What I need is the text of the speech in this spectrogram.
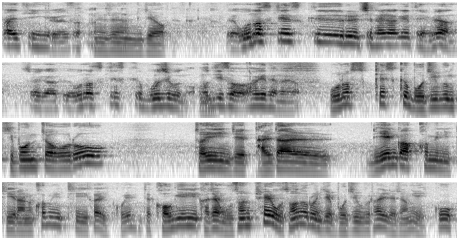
파이팅 이러면서 그래서 이제 네, 오너스 캐스크를 진행하게 되면 저희가 그 오너스 캐스크 모집은 음. 어디서 하게 되나요? 오너스 캐스크 모집은 기본적으로 저희 이제 달달 리엔과 커뮤니티라는 커뮤니티가 있고요. 이제 거기 가장 우선 최우선으로 이제 모집을 할 예정이 있고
